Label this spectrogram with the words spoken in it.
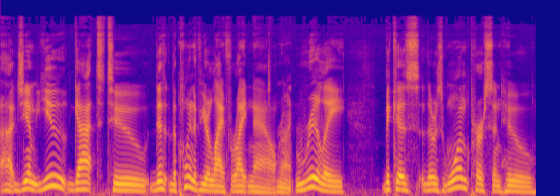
uh, Jim, you got to the, the point of your life right now, Right. Really, because there was one person who,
